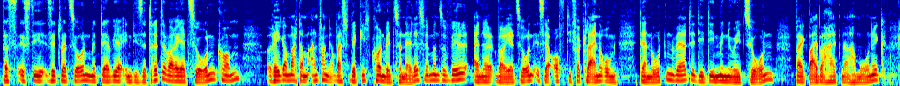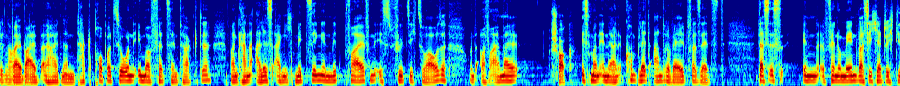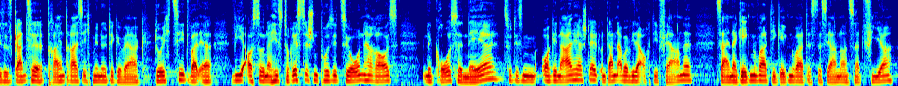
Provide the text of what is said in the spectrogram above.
Das ist die Situation, mit der wir in diese dritte Variation kommen. Reger macht am Anfang was wirklich Konventionelles, wenn man so will. Eine Variation ist ja oft die Verkleinerung der Notenwerte, die Diminution bei beibehaltener Harmonik, genau. bei beibehaltenen Taktproportionen, immer 14 Takte. Man kann alles eigentlich mitsingen, mitpfeifen, ist, fühlt sich zu Hause und auf einmal Schock. ist man in eine komplett andere Welt versetzt. Das ist ein Phänomen, was sich ja durch dieses ganze 33-minütige Werk durchzieht, weil er wie aus so einer historistischen Position heraus eine große Nähe zu diesem Original herstellt und dann aber wieder auch die Ferne seiner Gegenwart. Die Gegenwart ist das Jahr 1904.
